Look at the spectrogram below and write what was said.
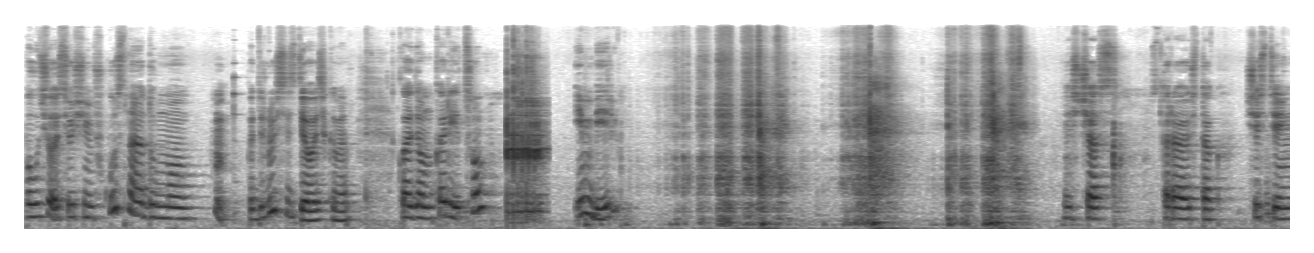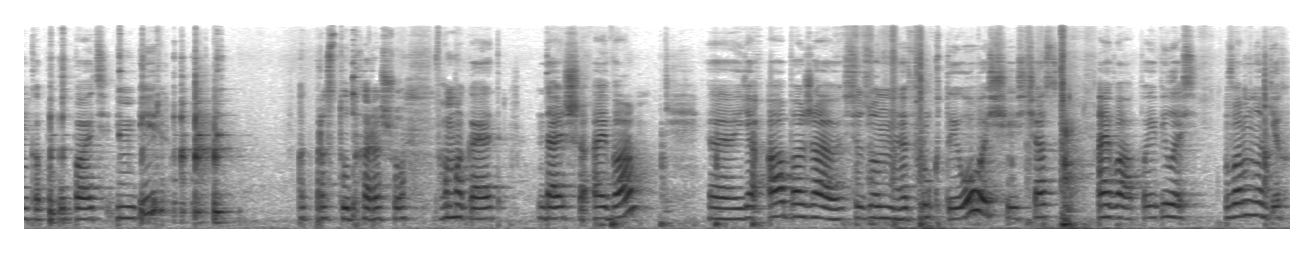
получилось очень вкусно, я думаю, хм, поделюсь и с девочками. Кладем корицу, имбирь. Я сейчас стараюсь так частенько покупать имбирь. От простуд хорошо помогает. Дальше айва. Э, я обожаю сезонные фрукты и овощи. Сейчас айва появилась во многих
